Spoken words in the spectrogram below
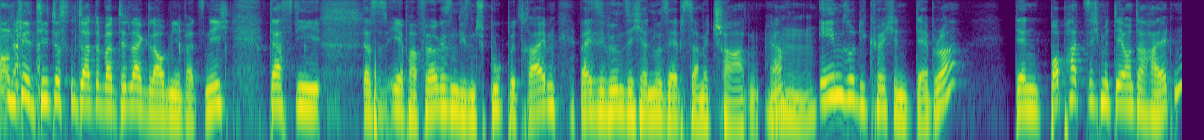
Onkel Titus und Tante Matilda glauben jedenfalls nicht, dass die, dass das Ehepaar Ferguson diesen Spuk betreiben, weil sie würden sich ja nur selbst damit schaden. Ja? Ebenso die Köchin Deborah, denn Bob hat sich mit der unterhalten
